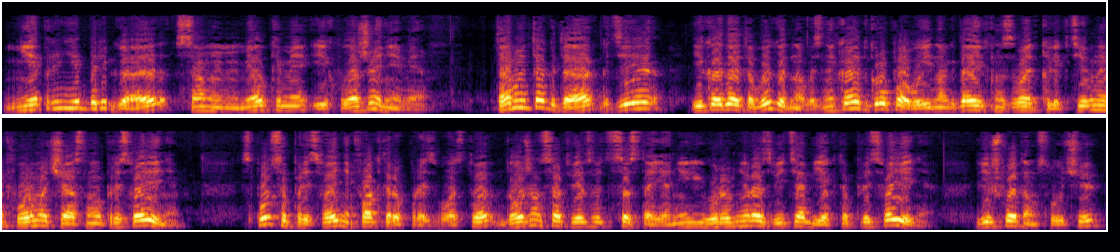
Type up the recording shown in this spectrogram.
не пренебрегая самыми мелкими их вложениями. Там и тогда, где и когда это выгодно, возникают групповые, иногда их называют коллективные формы частного присвоения. Способ присвоения факторов производства должен соответствовать состоянию и уровню развития объектов присвоения. Лишь в этом случае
